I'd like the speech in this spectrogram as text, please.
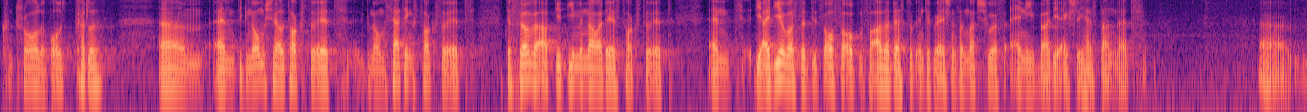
control or boltctl. Um, and the GNOME shell talks to it, GNOME settings talks to it, the firmware update daemon nowadays talks to it. And the idea was that it's also open for other desktop integrations. I'm not sure if anybody actually has done that. Um,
